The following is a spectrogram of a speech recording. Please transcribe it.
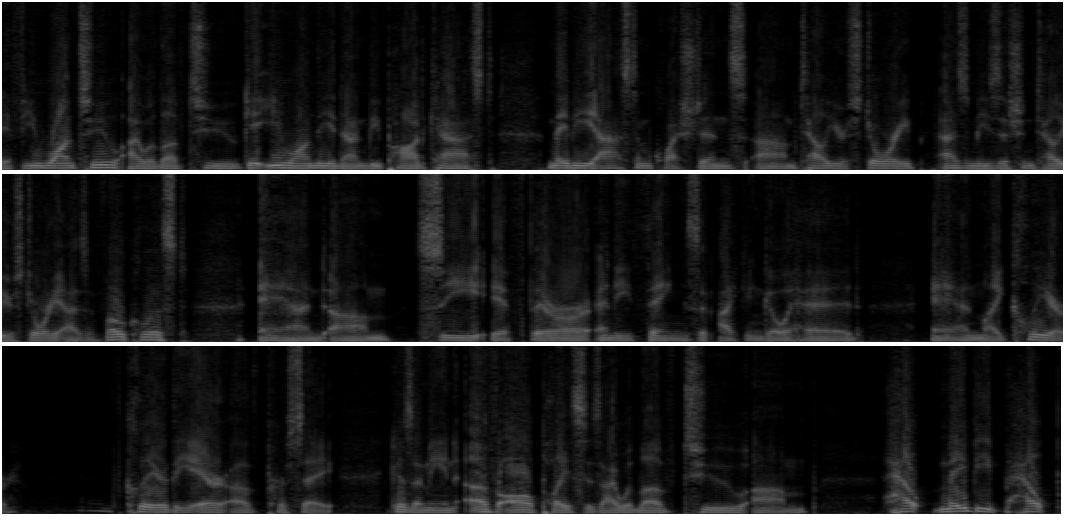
if you want to, I would love to get you on the Anatomy podcast, maybe ask some questions, um, tell your story as a musician, tell your story as a vocalist, and um, see if there are any things that I can go ahead and like clear, clear the air of per se. Because I mean, of all places, I would love to um, help, maybe help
